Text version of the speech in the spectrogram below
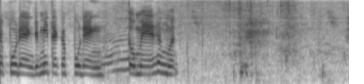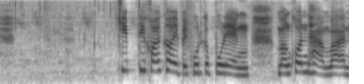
กระปูแดงก็มีแต่กระปูแดงตัวแม่ทั้งหมด คลิปที่ค่อยเคยไปคุดกระปูแดง บางคนถามว่าอัน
